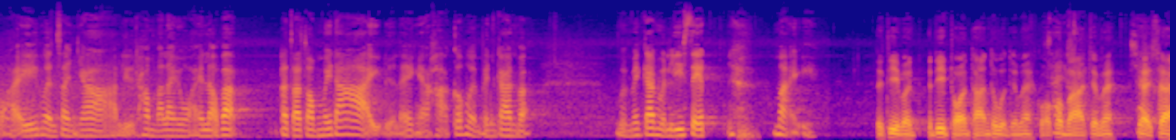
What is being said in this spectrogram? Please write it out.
ไว้ เหมือนสัญญาหรือทำอะไรไว้แล้วแบบอาจจะจำไม่ได้หรืออะไรอย่างเงี้ยค่ะ ก็เหมือนเป็นการแบบ เหมือนเป็นการเหมือนรีเซ็ตใหม่ไอ้ที่มันไอ้ที่ถอนฐานทั้งหมดใช่ไหมขอเข้ามาใช่ไหมใช่ใช่ใช่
